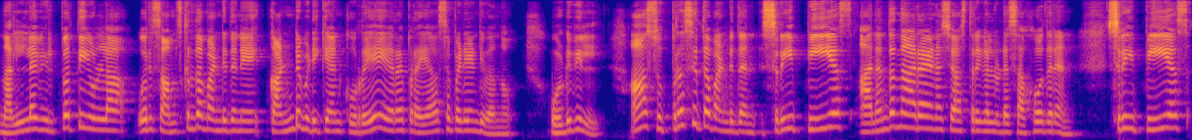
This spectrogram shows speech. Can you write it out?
നല്ല വിൽപ്പത്തിയുള്ള ഒരു സംസ്കൃത പണ്ഡിതനെ കണ്ടുപിടിക്കാൻ കുറേയേറെ പ്രയാസപ്പെടേണ്ടി വന്നു. ഒടുവിൽ ആ സുപ്രസിദ്ധ പണ്ഡിതൻ ശ്രീ പി എസ് അനന്തനാരായണ ശാസ്ത്രികളുടെ സഹോദരൻ ശ്രീ പി എസ്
